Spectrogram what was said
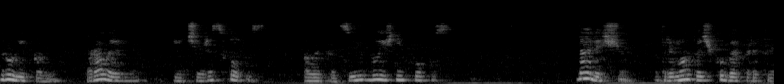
Другий промінь паралельно і через фокус. Але працює ближній фокус. Далі що? Отримав точку Б перед тим.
